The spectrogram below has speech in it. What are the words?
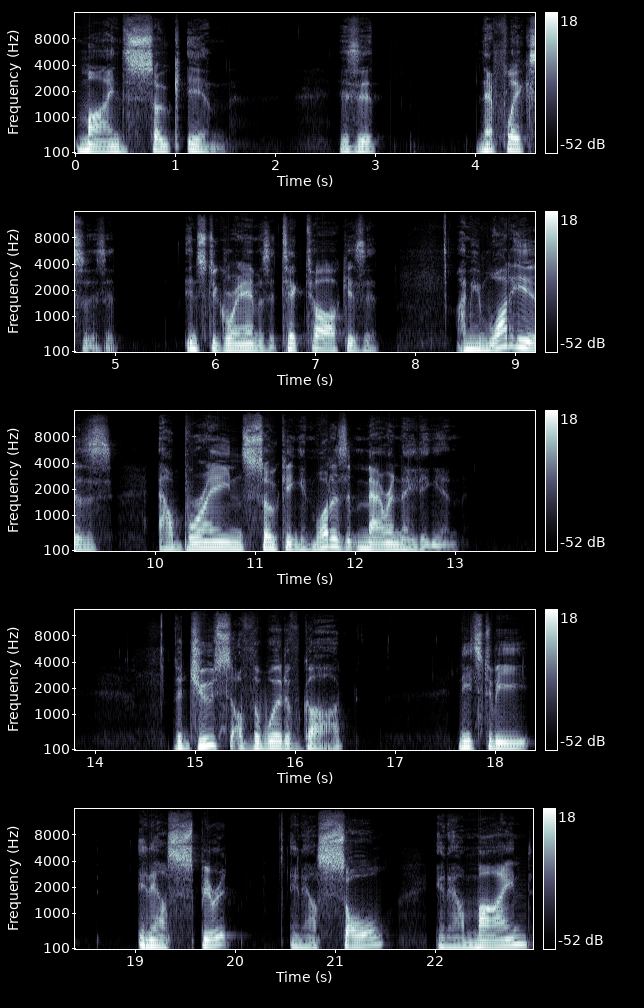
mind soak in? Is it Netflix? Is it Instagram? Is it TikTok? Is it, I mean, what is our brain soaking in? What is it marinating in? The juice of the Word of God needs to be in our spirit, in our soul, in our mind,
